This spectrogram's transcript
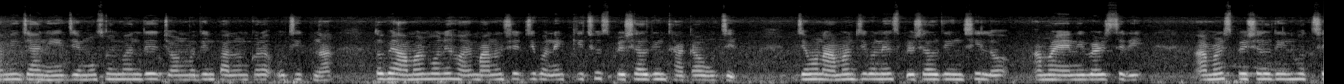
আমি জানি যে মুসলমানদের জন্মদিন পালন করা উচিত না, তবে আমার মনে হয় মানুষের জীবনে কিছু স্পেশাল দিন থাকা উচিত। যেমন আমার জীবনে স্পেশাল দিন ছিল আমার অ্যানিভার্সারি আমার স্পেশাল দিন হচ্ছে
